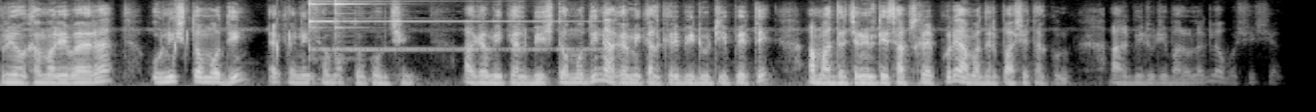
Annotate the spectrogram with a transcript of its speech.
প্রিয় খামারি ভাইরা উনিশতম দিন এখানেই সমাপ্ত করছি। আগামীকাল বিশতম দিন, আগামীকালকের ভিডিওটি পেতে আমাদের চ্যানেলটি সাবস্ক্রাইব করে আমাদের পাশে থাকুন। আর ভিডিওটি ভালো লাগলে অবশ্যই শেয়ার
